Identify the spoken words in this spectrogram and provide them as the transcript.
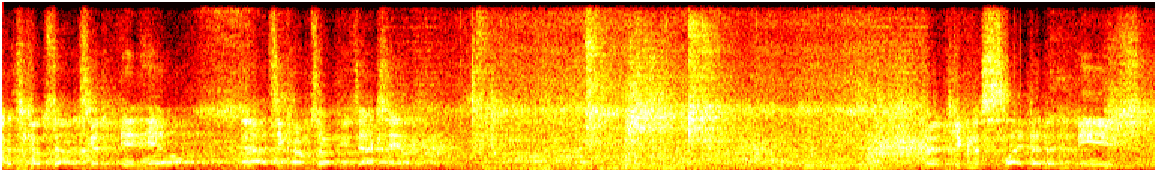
As he comes down, he's going to inhale, and as he comes up, he's exhaling. Good, keeping a slight bend in the knees.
